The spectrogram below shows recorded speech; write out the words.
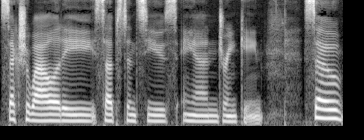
sexuality, substance use, and drinking. So,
